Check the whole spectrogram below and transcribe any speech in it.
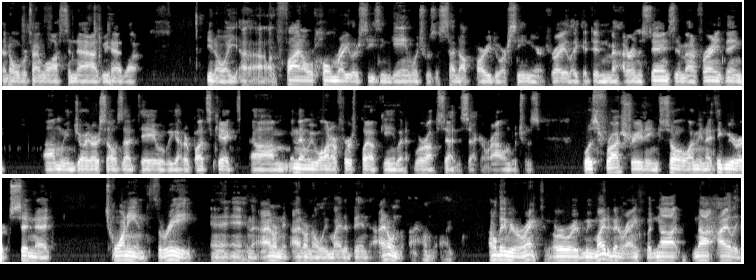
an overtime loss to Naz, we had a, you know, a, a, final home regular season game, which was a send off party to our seniors, right? Like it didn't matter in the stands, it didn't matter for anything. Um, we enjoyed ourselves that day, but we got our butts kicked. Um, and then we won our first playoff game, but we're upset in the second round, which was was frustrating. So, I mean, I think we were sitting at twenty and three, and, and I don't, I don't know. We might have been. I don't, I don't. I I don't think we were ranked, or we might have been ranked, but not not highly.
